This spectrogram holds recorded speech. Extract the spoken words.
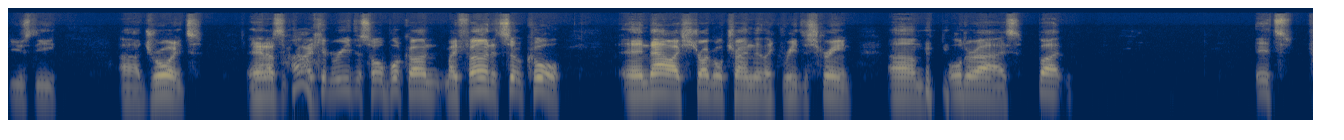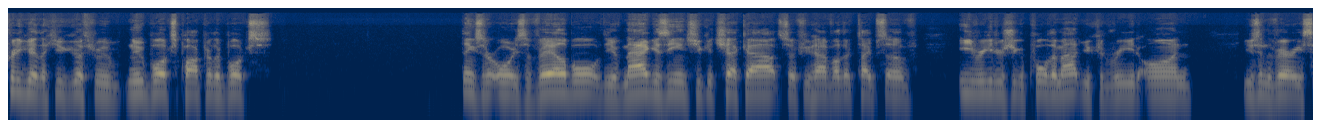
use the uh, droids. And I was like, oh. I can read this whole book on my phone. It's so cool. And now I struggle trying to like read the screen. Um, older eyes, but it's pretty good. Like you can go through new books, popular books, things that are always available. You have magazines you could check out. So if you have other types of e-readers, you could pull them out. You could read on using the various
